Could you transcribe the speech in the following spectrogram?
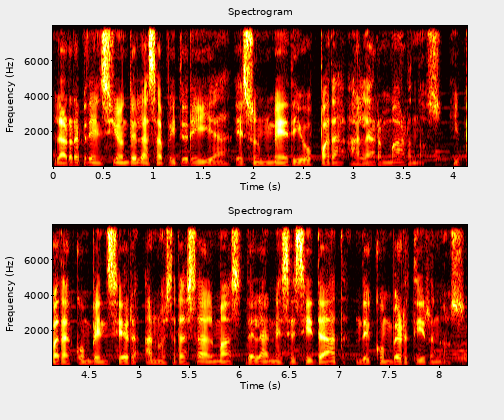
La reprensión de la sabiduría es un medio para alarmarnos y para convencer a nuestras almas de la necesidad de convertirnos.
